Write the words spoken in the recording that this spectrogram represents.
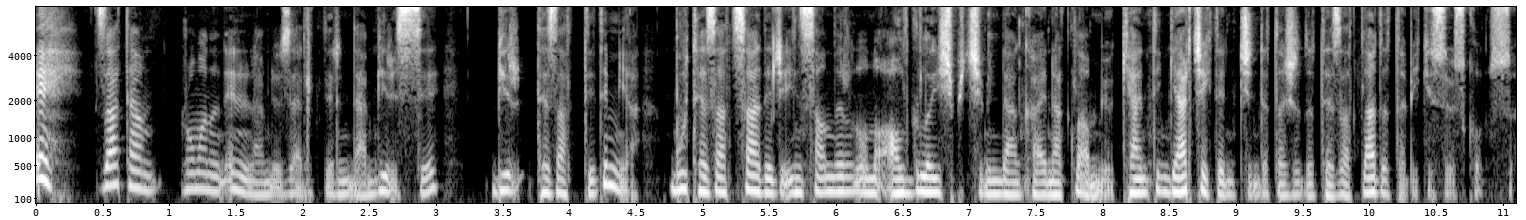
Eh zaten romanın en önemli özelliklerinden birisi bir tezat dedim ya bu tezat sadece insanların onu algılayış biçiminden kaynaklanmıyor. Kentin gerçekten içinde taşıdığı tezatlar da tabii ki söz konusu.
